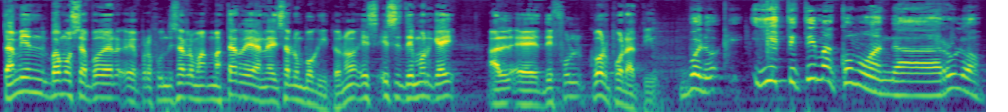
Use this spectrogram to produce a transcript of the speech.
también vamos a poder eh, profundizarlo más, tarde, analizarlo un poquito, ¿no? Es ese temor que hay al eh, default corporativo. Bueno, ¿y este tema cómo anda, Rulo?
